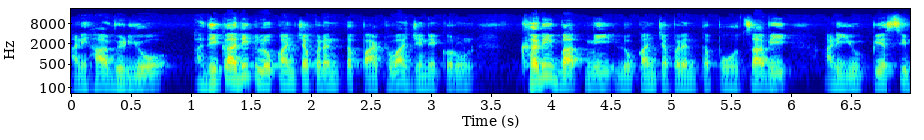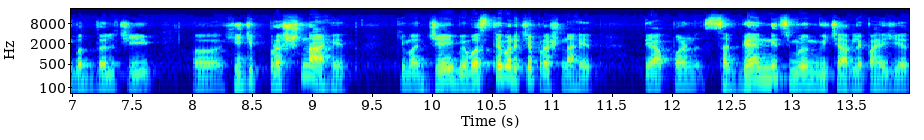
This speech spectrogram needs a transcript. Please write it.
आणि हा व्हिडिओ अधिकाधिक लोकांच्यापर्यंत पाठवा जेणेकरून खरी बातमी लोकांच्यापर्यंत पोहोचावी. आणि यू पी एस सीबद्दलची ही जी प्रश्न आहेत किंवा जे व्यवस्थेवरचे प्रश्न आहेत ते आपण सगळ्यांनीच मिळून विचारले पाहिजेत.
